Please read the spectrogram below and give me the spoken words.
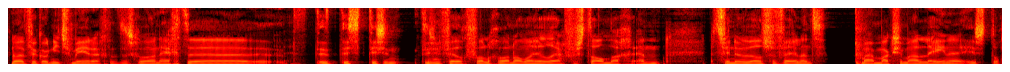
dat vind ik ook niet smerig. Dat is gewoon echt. het, het is, het, is in, het is in veel gevallen gewoon allemaal heel erg verstandig. En dat vinden we wel eens vervelend. Maar maximaal lenen is toch,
